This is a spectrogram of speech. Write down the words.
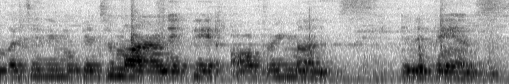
let's say they moved in tomorrow and they paid all three months in advance,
